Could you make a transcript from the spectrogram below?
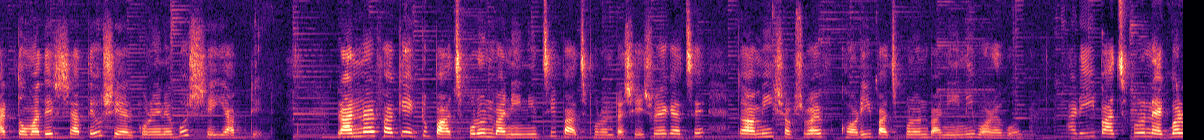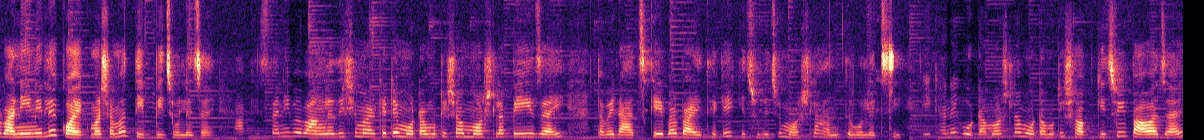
আর তোমাদের সাথেও শেয়ার করে নেব সেই আপডেট রান্নার ফাঁকে একটু পাঁচফোড়ন বানিয়ে নিচ্ছি, পাঁচফোড়নটা শেষ হয়ে গেছে। তো আমি সবসময় ঘরেই পাঁচফোড়ন বানিয়ে নিই বরাবর। আর এই পাঁচফোড়ন একবার বানিয়ে নিলে কয়েক মাস আমার দিব্যি চলে যায়। পাকিস্তানি বা বাংলাদেশি মার্কেটে মোটামুটি সব মশলা পেয়ে যাই। তবে রাজকে এবার বাড়ি থেকে কিছু কিছু মশলা আনতে বলেছি। এখানে গোটা মশলা মোটামুটি সব কিছুই পাওয়া যায়,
